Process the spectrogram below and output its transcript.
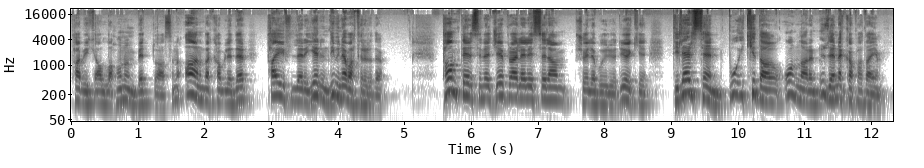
tabii ki Allah onun bedduasını anında kabul eder. Taiflileri yerin dibine batırırdı. Tam tersine Cebrail aleyhisselam şöyle buyuruyor. Diyor ki Dilersen bu iki dağı onların üzerine kapatayım.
